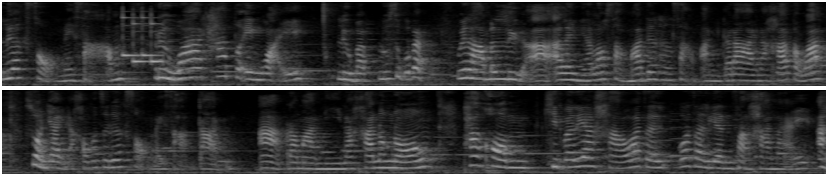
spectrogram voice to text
เลือก 2 ใน 3 หรือว่าถ้าตัวเองไหว หรือแบบรู้สึกว่าแบบเวลามันเหลืออะไรเงี้ยเราสามารถเลือกทั้ง 3 อันก็ได้นะคะ แต่ว่าส่วนใหญ่เนี่ยเขาก็จะเลือก 2 ใน 3 กันอะประมาณนี้นะคะ น้องๆ ภาคคอมคิดว่าเรียกเขาว่าจะว่าจะเรียนสาขาไหนอะ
